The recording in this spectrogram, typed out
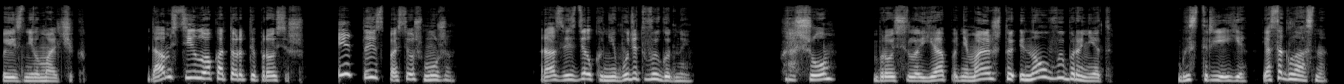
пояснил мальчик. Дам силу, о которой ты просишь, и ты спасешь мужа. Разве сделка не будет выгодной? Хорошо, бросила я, понимая, что иного выбора нет. Быстрее, я согласна.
